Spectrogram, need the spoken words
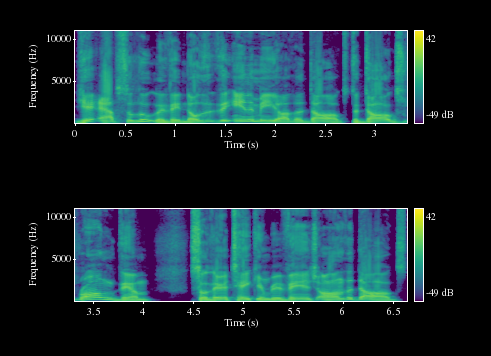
Yeah, absolutely. They know that the enemy are the dogs. The dogs wronged them, so they're taking revenge on the dogs.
